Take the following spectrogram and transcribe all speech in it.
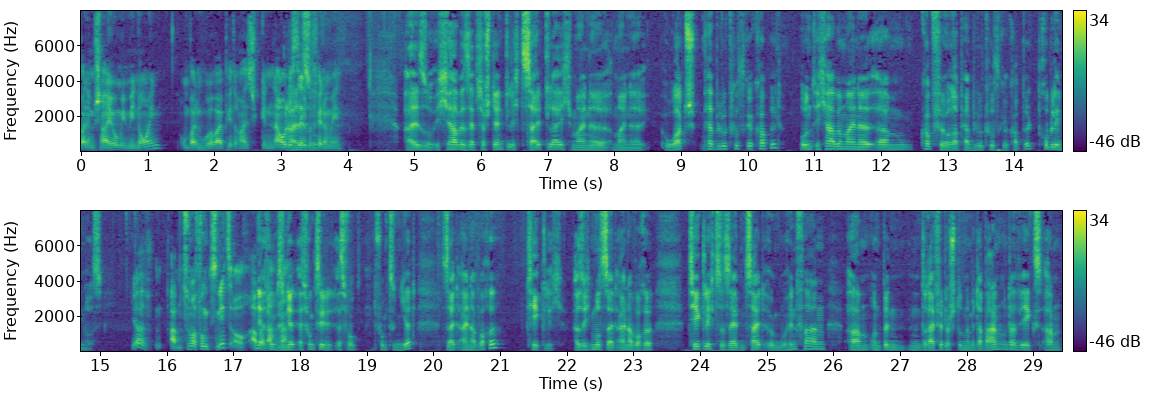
bei dem Xiaomi Mi 9 und bei dem Huawei P30. Genau dasselbe also, Phänomen. Also, ich habe selbstverständlich zeitgleich meine, meine Watch per Bluetooth gekoppelt und ich habe meine ähm, Kopfhörer per Bluetooth gekoppelt. Problemlos. Ja, ab und zu mal funktioniert es auch. Aber ja, es, funktioniert, es, funktioniert, es fun funktioniert seit einer Woche täglich. Also ich muss seit einer Woche täglich zur selben Zeit irgendwo hinfahren ähm, und bin eine Dreiviertelstunde mit der Bahn unterwegs. Ähm,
